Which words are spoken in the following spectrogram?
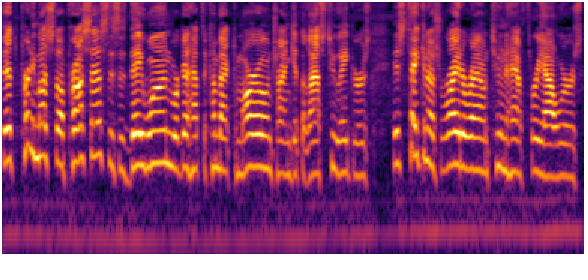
that's pretty much the process. This is day one. We're gonna have to come back tomorrow and try and get the last two acres. It's taken us right around two and a half, three hours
